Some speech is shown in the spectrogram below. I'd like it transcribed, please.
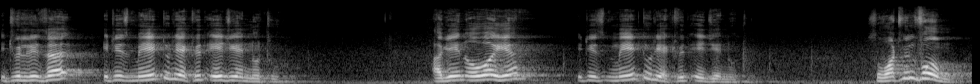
it will result, it is made to react with AgNO2. Again over here it is made to react with AgNO2. So what will form?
